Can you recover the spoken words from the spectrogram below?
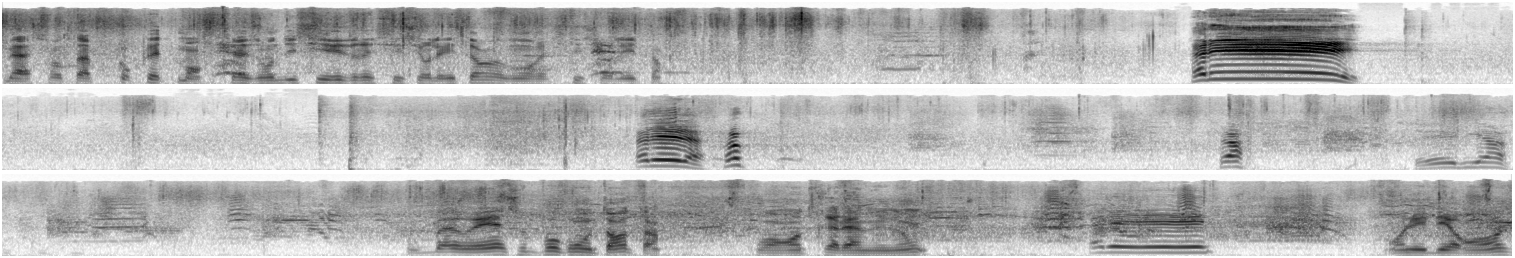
Mais elles s'en tapent complètement. Si elles ont décidé de rester sur l'étang, elles vont rester sur l'étang. Allez Allez là, hop Là C'est bien bah ouais, elles sont pas contentes hein, pour rentrer à la maison. Allez On les dérange.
